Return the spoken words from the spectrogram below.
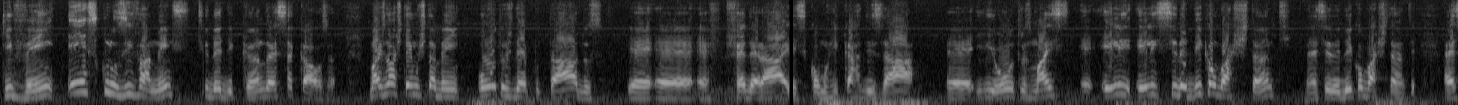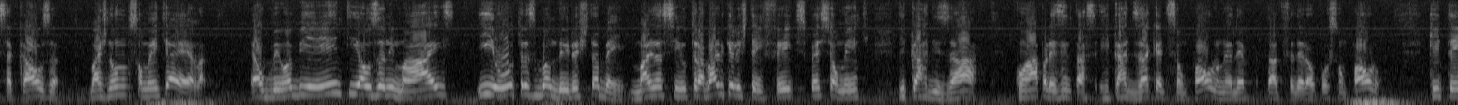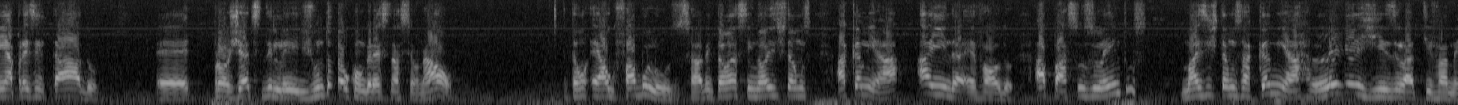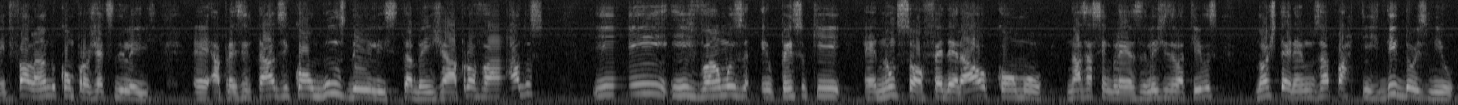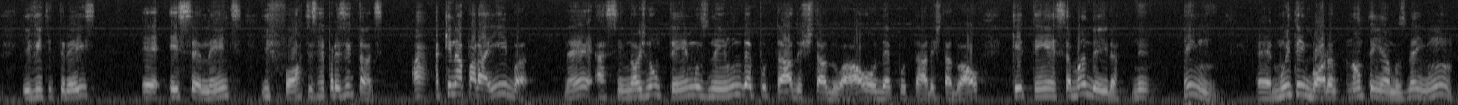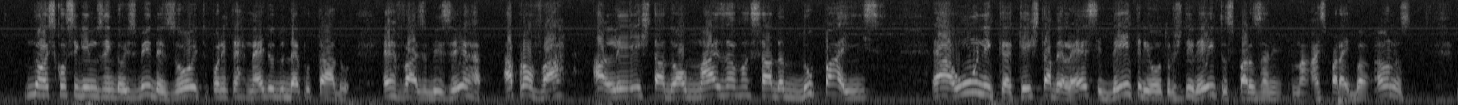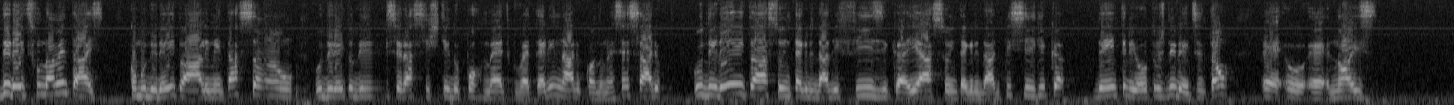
que vem exclusivamente se dedicando a essa causa. Mas nós temos também outros deputados é, é, é federais, como Ricardo Izar é, e outros, mas é, ele, eles se dedicam bastante, né, se dedicam bastante a essa causa, mas não somente a ela. Ao meio ambiente, aos animais e outras bandeiras também. Mas assim, o trabalho que eles têm feito, especialmente Ricardo Izar, com a apresentação, Ricardo Isaac é de São Paulo, né, deputado federal por São Paulo, que tem apresentado é, projetos de lei junto ao Congresso Nacional. Então é algo fabuloso, sabe? Então assim nós estamos a caminhar ainda, Evaldo, a passos lentos, mas estamos a caminhar legislativamente falando com projetos de lei é, apresentados e com alguns deles também já aprovados. E, e, e vamos, eu penso que é, não só federal como nas assembleias legislativas, nós teremos a partir de 2023 é, excelentes e fortes representantes. Aqui na Paraíba, né, assim, nós não temos nenhum deputado estadual ou deputada estadual que tenha essa bandeira, nenhum. É, muito embora não tenhamos nenhum, nós conseguimos em 2018, por intermédio do deputado Ervásio Bezerra, aprovar a lei estadual mais avançada do país é a única que estabelece, dentre outros direitos para os animais paraibanos, direitos fundamentais, como o direito à alimentação, o direito de ser assistido por médico veterinário quando necessário, o direito à sua integridade física e à sua integridade psíquica, dentre outros direitos. Então, é, é, nós,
